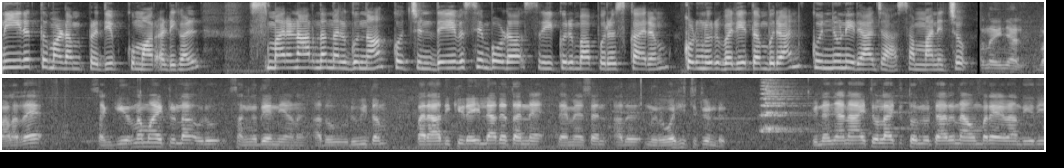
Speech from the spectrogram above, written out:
നീലത്തുമടം പ്രദീപ് കുമാർ അടികൾ. സ്മരണാർത്ഥം നൽകുന്ന കൊച്ചിൻ ദേവസ്വം ബോർഡ് ശ്രീകുരുമ്പ പുരസ്കാരം കൊടുങ്ങല്ലൂർ വലിയ തമ്പുരാൻ കുഞ്ഞുണി രാജ സമ്മാനിച്ചു. വളരെ സങ്കീർണമായിട്ടുള്ള ഒരു സംഗതി തന്നെയാണ്. അത് ഒരുവിധം പരാതിക്കിടയില്ലാതെ തന്നെ രമേശൻ അത് നിർവഹിച്ചിട്ടുണ്ട്. പിന്നെ ഞാൻ ആയിരത്തി തൊള്ളായിരത്തി തൊണ്ണൂറ്റാറ് നവംബർ ഏഴാം തീയതി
